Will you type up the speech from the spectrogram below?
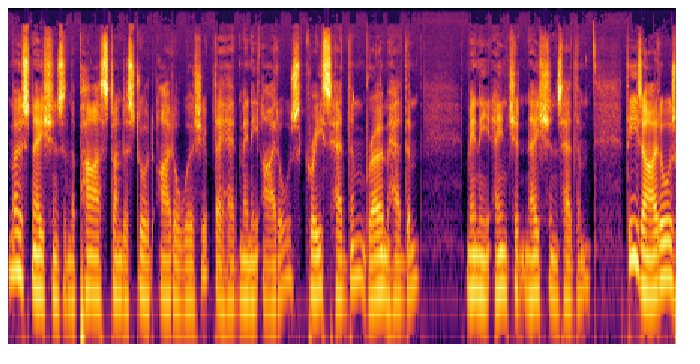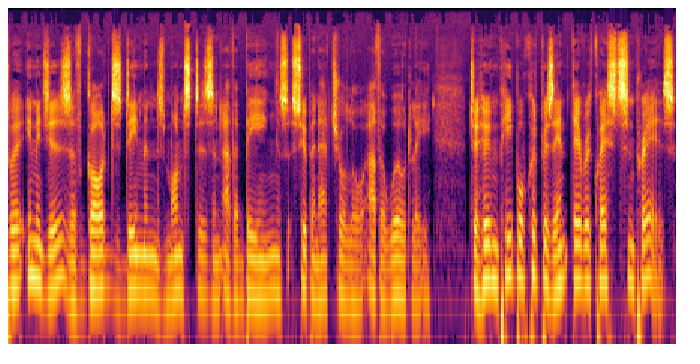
Most nations in the past understood idol worship. They had many idols. Greece had them, Rome had them, many ancient nations had them. These idols were images of gods, demons, monsters, and other beings, supernatural or otherworldly, to whom people could present their requests and prayers.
